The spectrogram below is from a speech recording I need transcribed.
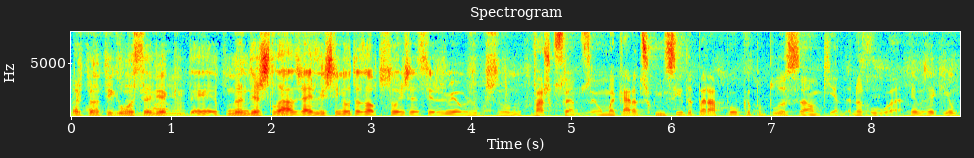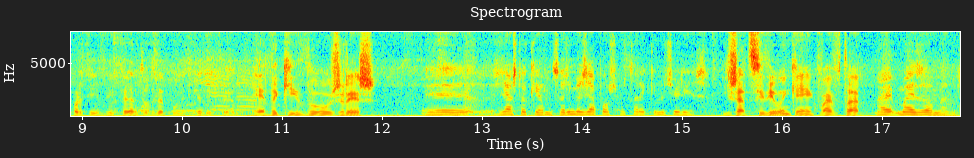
Mas pronto, ficam a saber que, é, pelo menos deste lado, já existem outras opções sem ser os membros do costume. Vasco Santos é uma cara desconhecida para a pouca população que anda na rua. Temos aqui um partido diferente a fazer política diferente. É daqui do Jerez? Uh, já estou aqui há muitos anos, mas já posso votar aqui no Jerez. E já decidiu em quem é que vai votar? Mais, mais ou menos.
